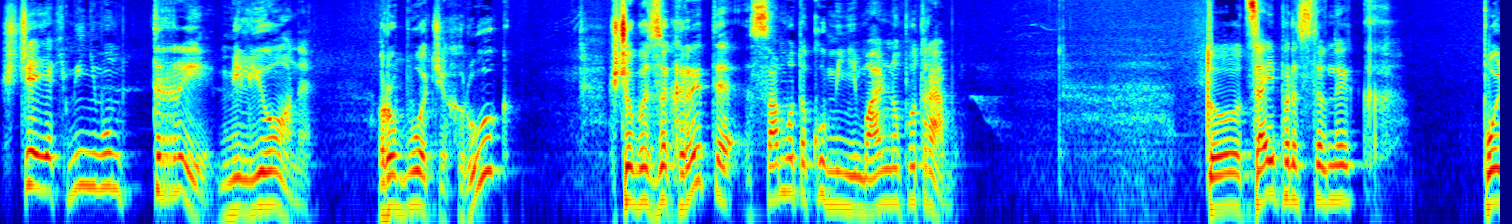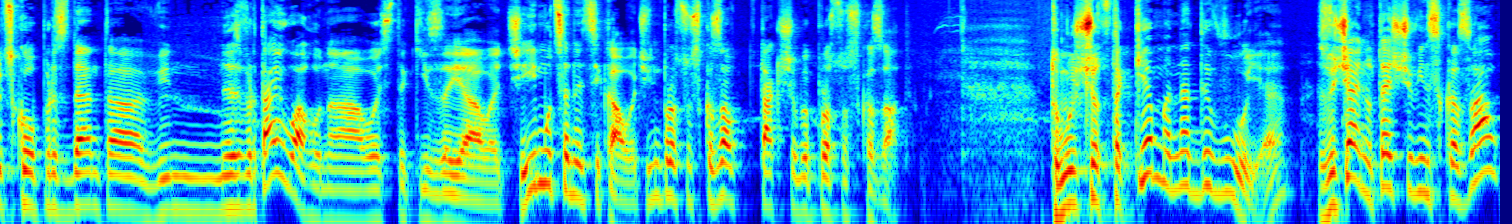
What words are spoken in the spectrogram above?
ще як мінімум 3 мільйони робочих рук, щоб закрити саму таку мінімальну потребу. То цей представник польського президента він не звертає увагу на ось такі заяви, чи йому це не цікаво, чи він просто сказав так, щоб просто сказати. Тому що таке мене дивує. Звичайно, те, що він сказав,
